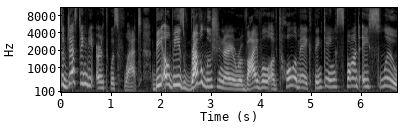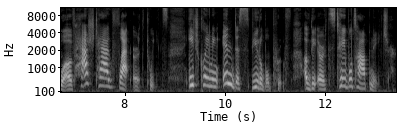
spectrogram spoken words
suggesting the Earth was flat. BOB's revolutionary revival of Ptolemaic thinking spawned a slew of hashtag flat Earth tweets, each claiming indisputable proof of the Earth's tabletop nature.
